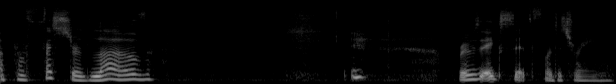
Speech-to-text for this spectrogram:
a professor love. Rose exits for the train.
